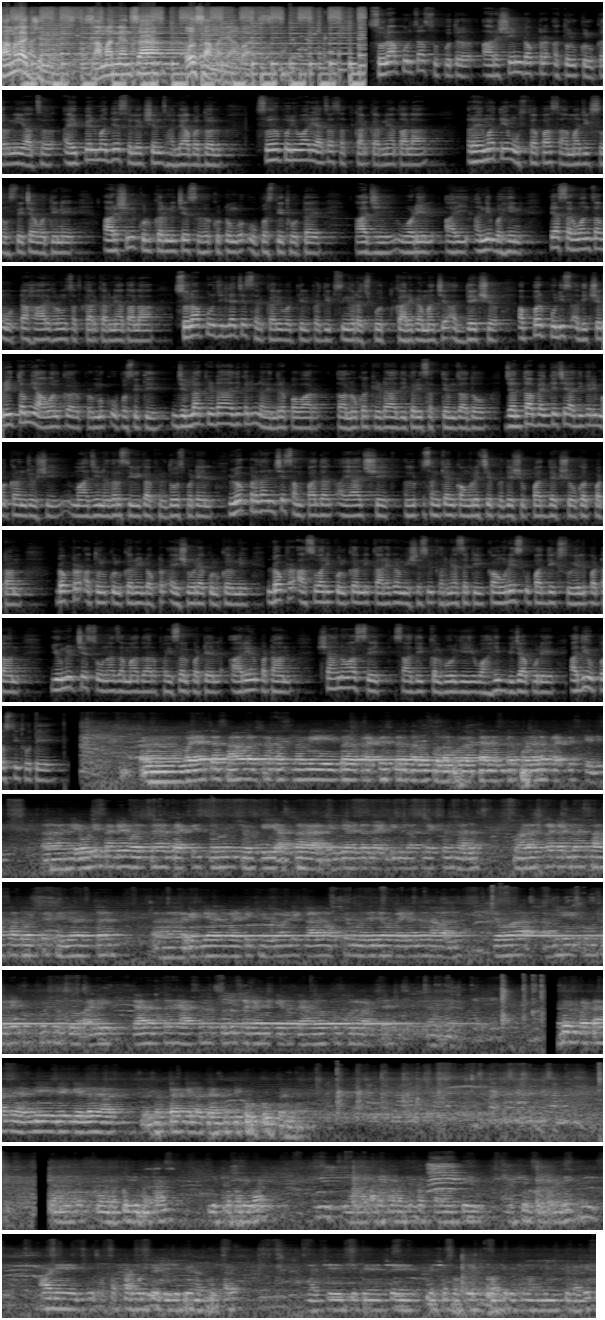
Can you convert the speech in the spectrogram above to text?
साम्राज्य. सामान्यांचा असामान्य आवाज. सोलापूरचा सुपुत्र आर्शिन डॉक्टर अतुल कुलकर्णी याचं आय पी एलमध्ये सिलेक्शन झाल्याबद्दल सहपरिवार याचा सत्कार करण्यात आला. रहमत ए मुस्तफा सामाजिक संस्थेच्या वतीने आर्शिन कुलकर्णीचे सहकुटुंब उपस्थित होते आजी वडील आई आणि बहीण या सर्वांचा मोठा हार घालून सत्कार करण्यात आला. सोलापूर जिल्ह्याचे सरकारी वकील प्रदीप सिंग राजपूत कार्यक्रमाचे अध्यक्ष अप्पर पोलीस अधीक्षक प्रीतम यावलकर प्रमुख उपस्थिती जिल्हा क्रीडा अधिकारी नरेंद्र पवार तालुका क्रीडा अधिकारी सत्यम जाधव जनता बँकेचे अधिकारी मकरंद जोशी माजी नगरसेविका फिरदोस पटेल लोकप्रधानचे संपादक अयाज शेख अल्पसंख्याक काँग्रेसचे प्रदेश उपाध्यक्ष Shaukat Pathan doctor Atul Kulkarni doctor Aishwarya Kulkarni doctor Asavari Kulkarni कार्यक्रम यशस्वी करण्यासाठी काँग्रेस उपाध्यक्ष सुहेल पठाण युनिटचे सोना जमादार फैसल पटेल आर्यन पठाण शाहनवाज शेख सादिक कलबुर्गी वाहिद बिजापुरे आदी उपस्थित होते. वयाच्या सहा वर्षापासून मी इथं प्रॅक्टिस करत आलो सोलापुरात त्यानंतर पुण्याला प्रॅक्टिस केली. एवढी सगळे वर्ष प्रॅक्टिस करून शेवटी आता इंडिया अंडर नाईन्टीनला सिलेक्शन झालं. महाराष्ट्राकडनं सहा सात वर्ष खेळल्यानंतर इंडिया अंडर खेळलो आणि काल ऑप्शनमध्ये जेव्हा पहिल्यांदा नाव आलं तेव्हा आम्ही खूप सगळे खूप खुश होतो आणि त्यानंतर हे असं तुम्ही सगळ्यांनी केलं त्यामुळं खूप बरं वाटतंय. अब्दुल पठाण यांनी जे केलं सत्कार केला त्यासाठी खूप खूप धन्यवाद. रकुलजी पठाण मित्रपरिवार या कार्यक्रमाचे सत्कारमूर्ती रशीद कुलकर्णी आणि सत्कारमूर्ती डी जी पी राजपूत साहेब यांची सी पी एचे स्पेशल पब्लिक प्रॉसिक्युटर म्हणून नियुक्ती झाली.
